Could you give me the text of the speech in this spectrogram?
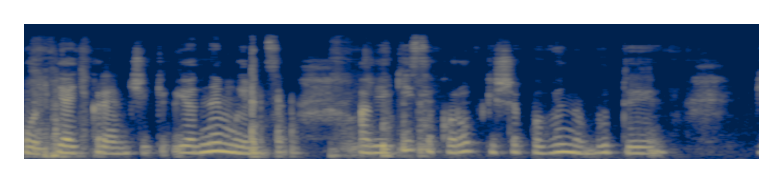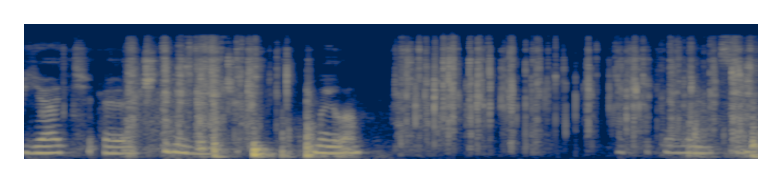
Ой, 5 кремчиків і одне мильце. А в якійсь коробці ще повинно бути 5, 4 мильчики мила. Ось таке мильце.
